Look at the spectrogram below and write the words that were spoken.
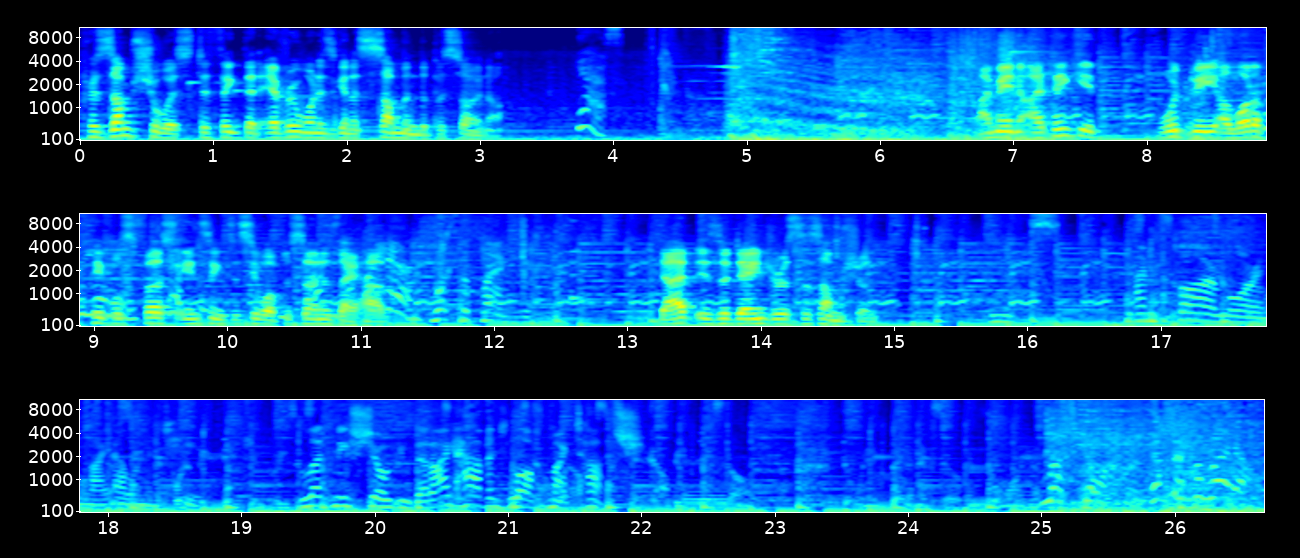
presumptuous to think that everyone is gonna summon the persona. Yes. I mean, I think it would be a lot of people's first instinct to see what personas they have. What's the plan here? That is a dangerous assumption. Yes. I'm far more in my element here. Let me show you that I haven't lost my touch. Let's go! We're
